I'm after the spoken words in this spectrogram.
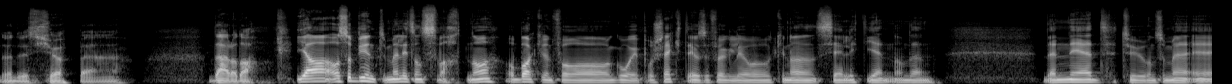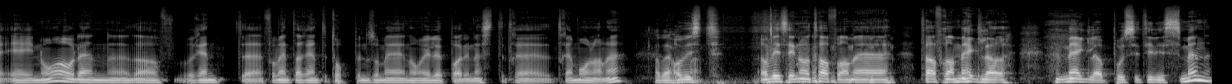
nødvendigvis kjøper der og da. Ja, og så begynte vi litt sånn svart nå. Og bakgrunnen for å gå i prosjekt er jo selvfølgelig å kunne se litt gjennom den, den nedturen som vi er, er i nå, og den eh, da rente, forventa rentetoppen som er nå i løpet av de neste tre, tre månedene. Ja, det Og hvis, og hvis jeg nå tar fra, meg, tar fra megler, meglerpositivismen,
